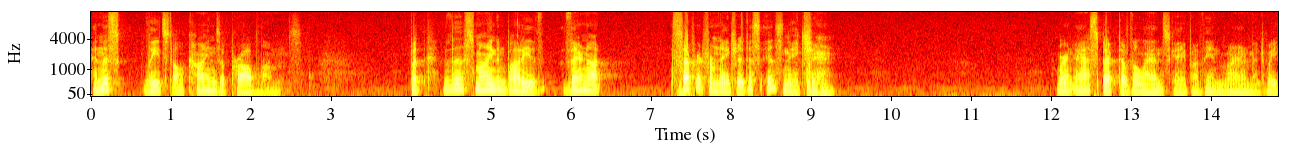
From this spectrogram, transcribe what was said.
and this leads to all kinds of problems. But this mind and body, they're not separate from nature. This is nature. We're an aspect of the landscape, of the environment. We,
